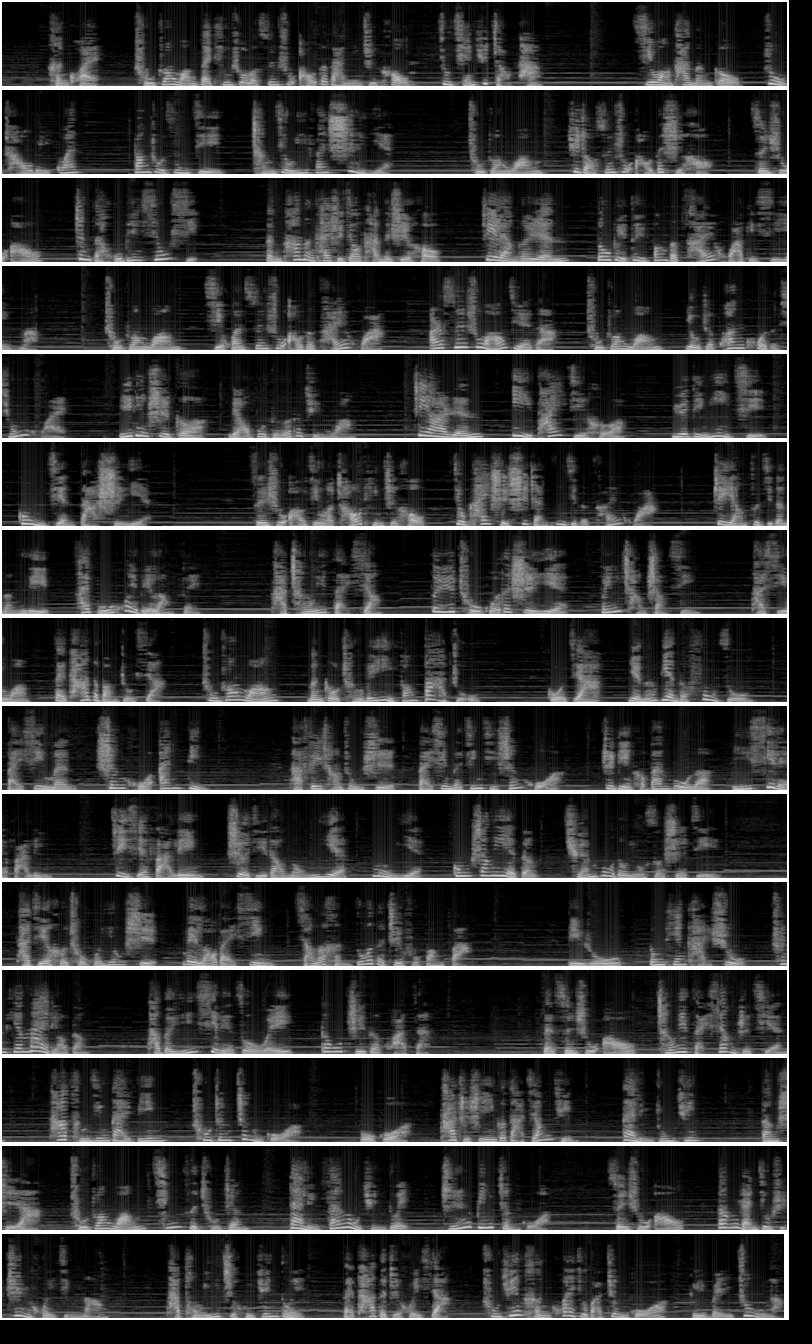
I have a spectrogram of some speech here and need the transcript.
很快，楚庄王在听说了孙叔敖的大名之后，就前去找他，希望他能够入朝为官，帮助自己。成就一番事业。楚庄王去找孙叔敖的时候，孙叔敖正在湖边休息。等他们开始交谈的时候，这两个人都被对方的才华给吸引了。楚庄王喜欢孙叔敖的才华，而孙叔敖觉得楚庄王有着宽阔的胸怀，一定是个了不得的君王。这二人一拍即合，约定一起。共建大事业。孙叔敖进了朝廷之后，就开始施展自己的才华，这样自己的能力才不会被浪费。他成为宰相，对于楚国的事业非常上心。他希望在他的帮助下，楚庄王能够成为一方霸主，国家也能变得富足，百姓们生活安定。他非常重视百姓的经济生活。制定和颁布了一系列法令，这些法令涉及到农业、牧业、工商业等，全部都有所涉及。他结合楚国优势，为老百姓想了很多的致富方法，比如冬天砍树、春天卖掉等。他的一系列作为都值得夸赞。在孙叔敖成为宰相之前，他曾经带兵出征郑国，不过。他只是一个大将军，带领中军。当时啊，楚庄王亲自出征，带领三路军队直逼郑国。孙叔敖当然就是智慧锦囊，他统一指挥军队，在他的指挥下，楚军很快就把郑国给围住了。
